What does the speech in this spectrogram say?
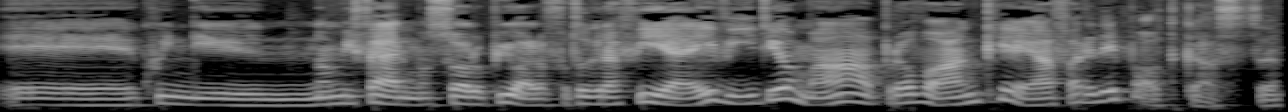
e quindi non mi fermo solo più alla fotografia e ai video, ma provo anche a fare dei podcast.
